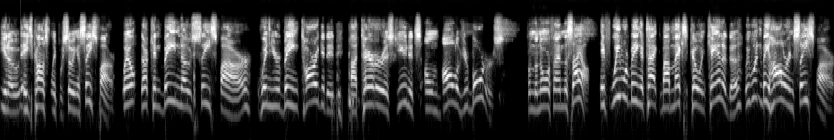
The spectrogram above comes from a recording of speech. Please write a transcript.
you know, he's constantly pursuing a ceasefire. Well, there can be no ceasefire when you're being targeted by terrorist units on all of your borders from the north and the south. If we were being attacked by Mexico and Canada, we wouldn't be hollering ceasefire.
